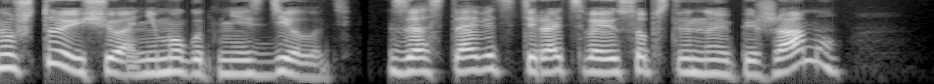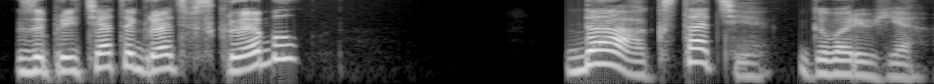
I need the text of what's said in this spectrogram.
Ну что еще они могут мне сделать? Заставить стирать свою собственную пижаму? Запретят играть в скрэбл? «Да, кстати», — говорю я,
